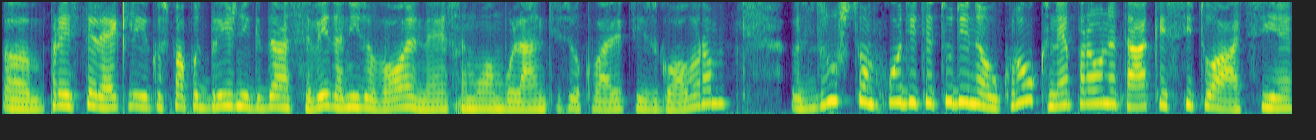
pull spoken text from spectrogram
Um, prej ste rekli, gospa Podbrežnik, da seveda ni dovolj, ne samo ambulanti se ukvarjati z govorom. Z društvom hodite tudi naokrog, ne prav na take situacije,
